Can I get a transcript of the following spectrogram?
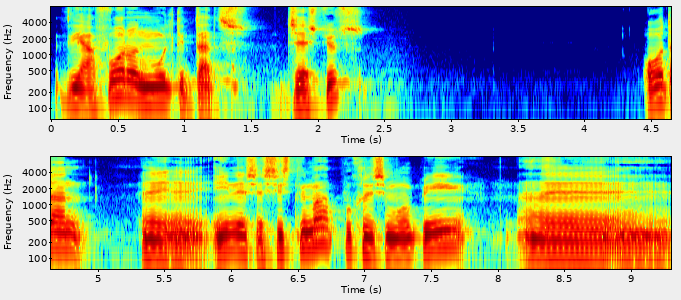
διαφόρων multitouch gestures όταν ε, είναι σε σύστημα που χρησιμοποιεί ε,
